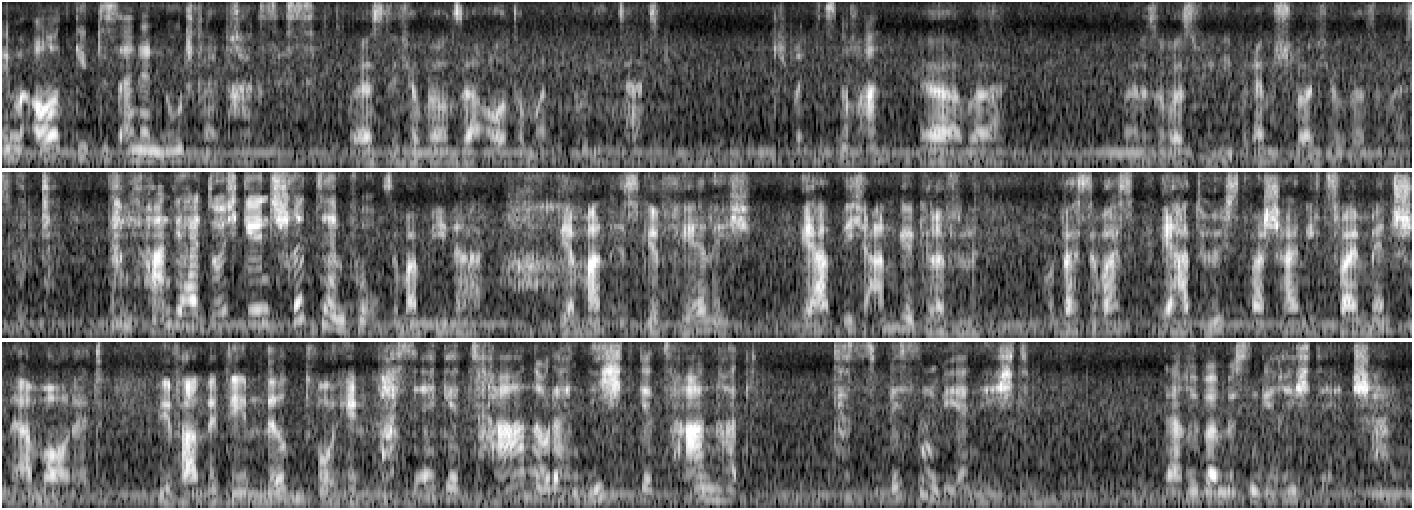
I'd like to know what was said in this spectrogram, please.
Im Ort gibt es eine Notfallpraxis. Ich weiß nicht, ob er unser Auto manipuliert hat. Springt es noch an? Ja, aber ich meine sowas wie die Bremsschläuche oder sowas. Dann fahren wir halt durchgehend Schritttempo. Sag mal, Bina, der Mann ist gefährlich. Er hat mich angegriffen. Und weißt du was? Er hat höchstwahrscheinlich zwei Menschen ermordet. Wir fahren mit dem nirgendwo hin. Was er getan oder nicht getan hat, das wissen wir nicht. Darüber müssen Gerichte entscheiden.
